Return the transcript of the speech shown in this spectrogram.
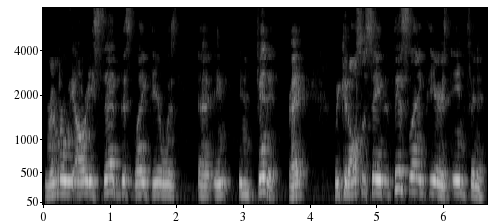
Remember, we already said this length here was uh, in, infinite, right? We could also say that this length here is infinite,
